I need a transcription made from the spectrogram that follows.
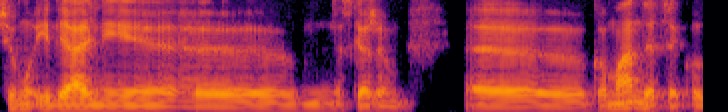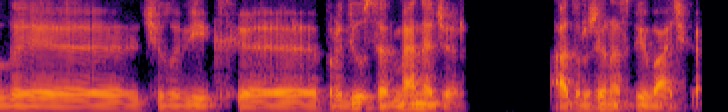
Чому ідеальні, е, скажімо, е, команди це коли чоловік е, продюсер, менеджер, а дружина співачка.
